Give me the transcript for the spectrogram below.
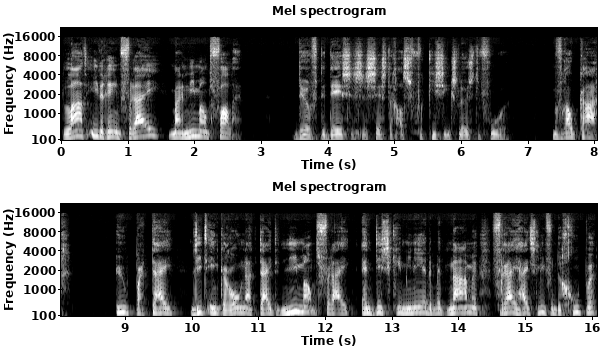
Laat iedereen vrij, maar niemand vallen, durfde D66 als verkiezingsleus te voeren. Mevrouw Kaag, uw partij liet in coronatijd niemand vrij en discrimineerde met name vrijheidslievende groepen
